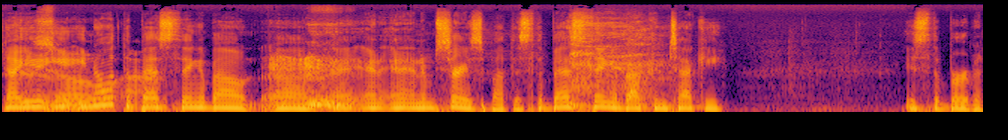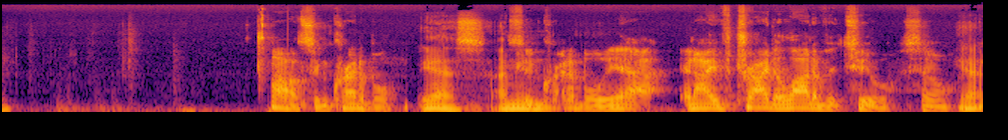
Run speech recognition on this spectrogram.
now you, you, you know what the So, best thing about, uh, and, and, and I'm serious about this. The best thing about Kentucky is the bourbon. Oh, it's incredible. Yes, I It's mean, incredible. Yeah, and I've tried a lot of it too. So yeah,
